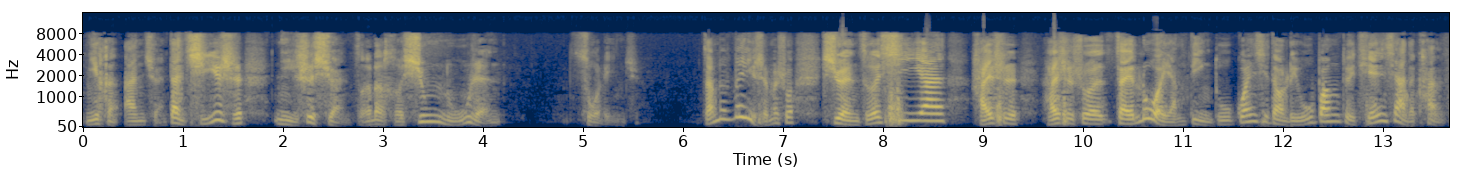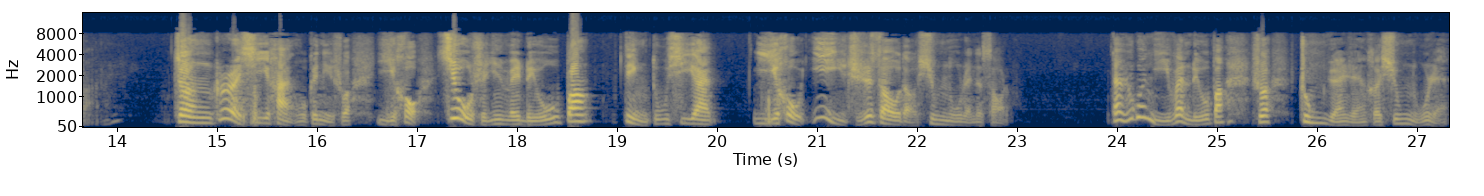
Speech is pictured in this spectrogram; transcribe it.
你很安全，但其实你是选择了和匈奴人做邻居。咱们为什么说选择西安，还是还是说在洛阳定都，关系到刘邦对天下的看法呢？整个西汉，我跟你说，以后就是因为刘邦定都西安，以后一直遭到匈奴人的骚扰。但如果你问刘邦说中原人和匈奴人，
